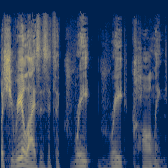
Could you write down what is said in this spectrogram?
But she realizes it's a great, great calling.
